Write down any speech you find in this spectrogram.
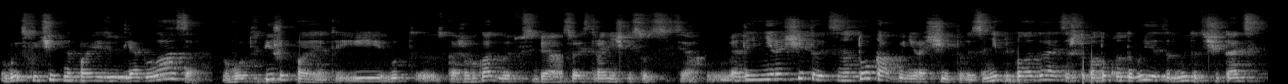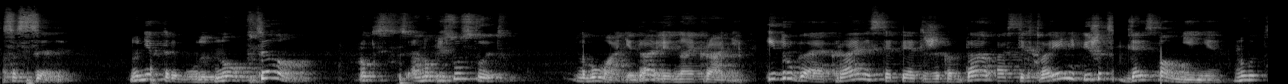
в исключительно поэзию для глаза, вот пишут поэты и вот, скажем, выкладывают у себя свои странички в соцсетях. Это не рассчитывается на то, как бы не рассчитывается, не предполагается, что потом кто-то выйдет и будет это читать со сцены. Ну, некоторые будут, но в целом вот оно присутствует на бумаге да, или на экране. И другая крайность, опять же, когда стихотворение пишется для исполнения. Ну вот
